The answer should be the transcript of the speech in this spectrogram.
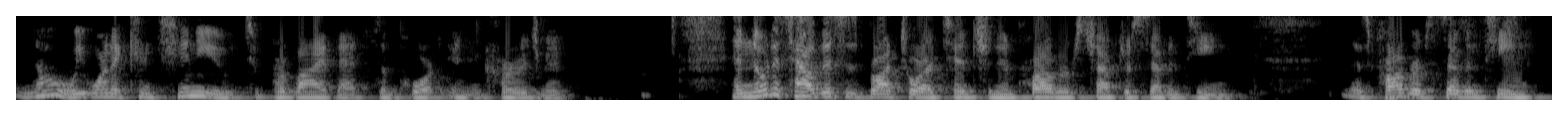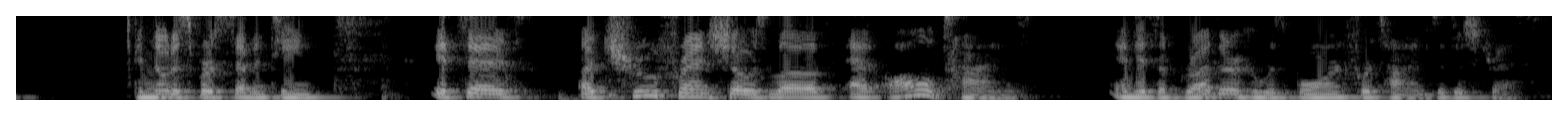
No, we want to continue to provide that support and encouragement. And notice how this is brought to our attention in Proverbs chapter 17. That's Proverbs 17. And notice verse 17. It says, A true friend shows love at all times and is a brother who was born for times of distress.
